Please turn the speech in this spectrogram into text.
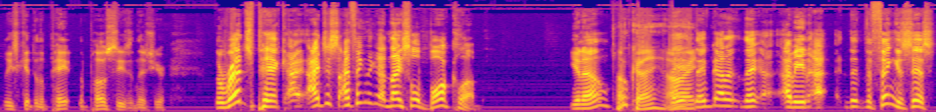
At least get to the pay, the postseason this year. The Reds pick, I, I just, I think they got a nice little ball club. You know. Okay. All they, right. They've got it. They, I mean, I, the, the thing is this:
